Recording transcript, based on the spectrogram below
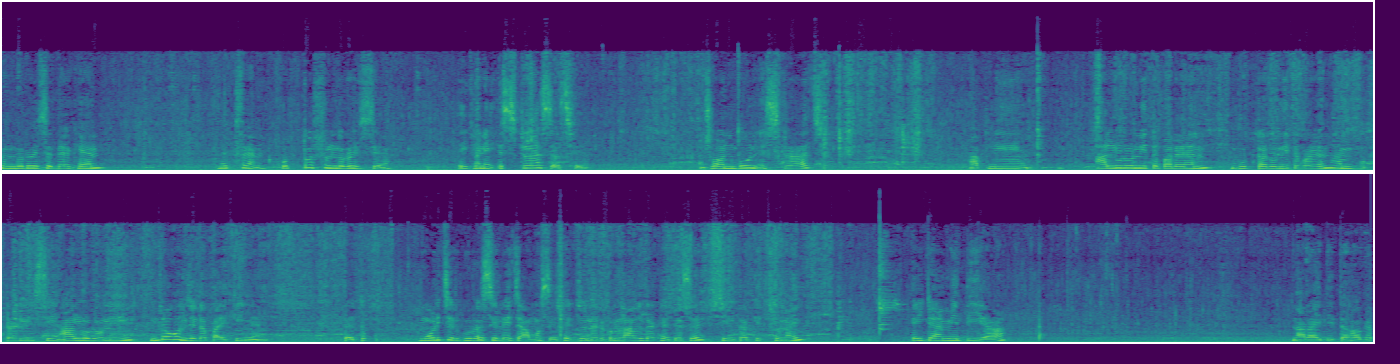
সুন্দর হয়েছে, দেখেন। দেখছেন? কত সুন্দর হয়েছে। এখানে স্ট্রাচ আছে। ঝনবন স্ট্রাচ আপনি আলুরও নিতে পারেন, ভুট্টারও নিতে পারেন। আমি ভুট্টার নিছি আলুরও নিই। যখন যেটা পাই কিনে। তাই তো মরিচের গুঁড়া ছিল এই চামচে সেই জন্য এরকম লাল দেখাইতেছে, চিন্তার কিচ্ছু নাই। এইটা আমি দিয়া নাড়াই দিতে হবে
